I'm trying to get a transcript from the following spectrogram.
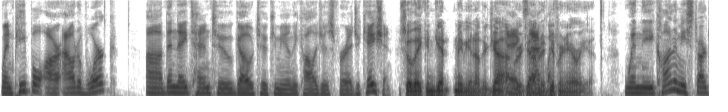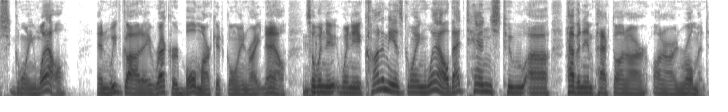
when people are out of work, uh, then they tend to go to community colleges for education. So they can get maybe another job exactly. or a job in a different area. When the economy starts going well, and we've got a record bull market going right now. Mm-hmm. So when the when the economy is going well, that tends to uh, have an impact on our on our enrollment.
